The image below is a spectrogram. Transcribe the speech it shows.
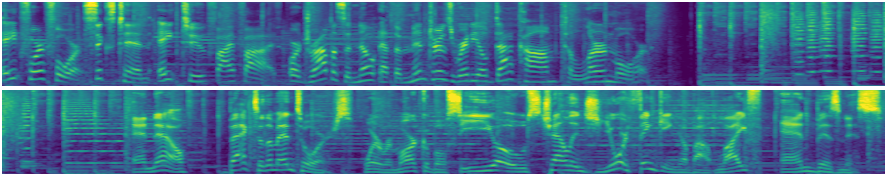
844 610 8255 or drop us a note at thementorsradio.com to learn more. And now, back to the Mentors, where remarkable CEOs challenge your thinking about life and business.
